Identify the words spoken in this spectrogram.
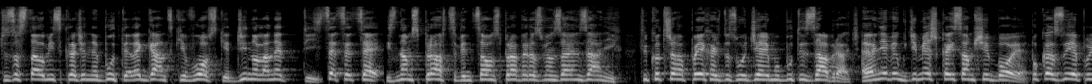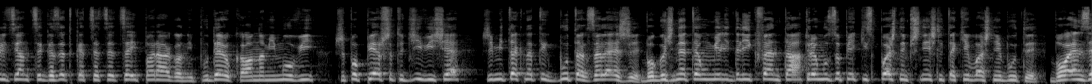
że zostały mi skradzione buty eleganckie, włoskie, Gino Lanetti, z CCC i znam sprawcę, więc całą sprawę rozwiązałem za nich. Tylko trzeba pojechać do złodzieja i mu buty zabrać. A ja nie wiem, gdzie mieszka i sam się boję. Pokazuję policjantce gazetkę CCC i Paragon i pudełka. Ona mi mówi, że po pierwsze to dziwi się, że mi tak na tych butach zależy, bo godzinę temu mieli delikwenta, któremu z opieki społecznej przynieśli takie właśnie buty. Bo ONZ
